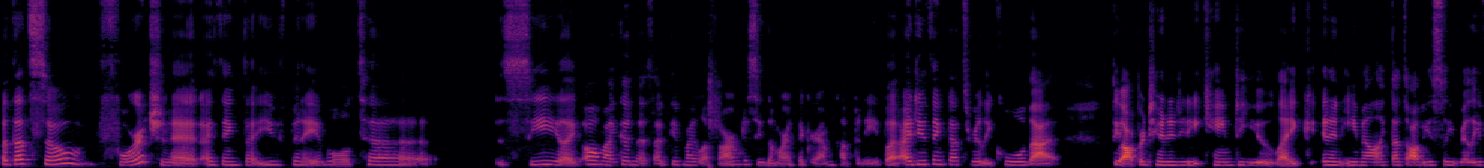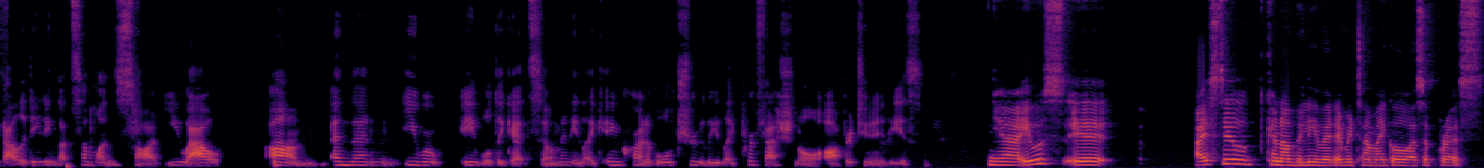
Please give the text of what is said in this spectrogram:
But that's so fortunate. I think that you've been able to see, like, oh my goodness, I'd give my left arm to see the Martha Graham Company. But I do think that's really cool that the opportunity came to you like in an email like that's obviously really validating that someone sought you out um and then you were able to get so many like incredible truly like professional opportunities. Yeah it was it i still cannot believe it every time i go as a press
